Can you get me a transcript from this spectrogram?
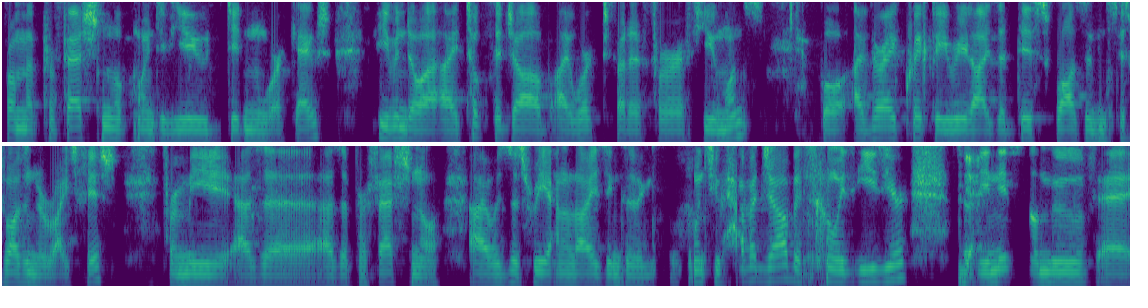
from a professional point of view didn't work out. Even though I, I took the job, I worked for it for a few months months. But I very quickly realized that this wasn't this wasn't the right fit for me as a as a professional. I was just reanalyzing because once you have a job, it's always easier. So yeah. the initial move uh,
